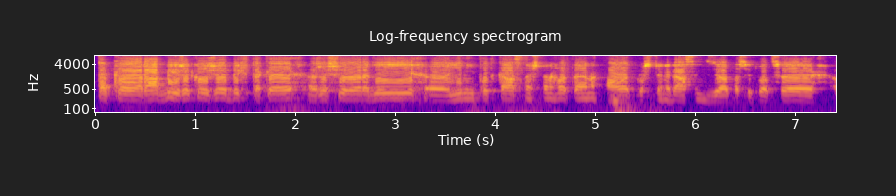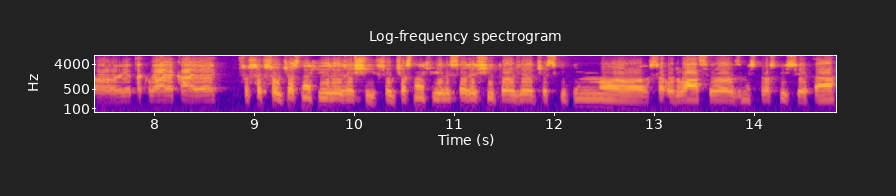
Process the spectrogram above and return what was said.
Tak eh, rád bych řekl, že bych také řešil raději eh, jiný podcast než tenhle ten, ale prostě nedá se nic dělat, ta situace eh, je taková, jaká je. Co se v současné chvíli řeší? V současné chvíli se řeší to, že český tým eh, se odhlásil z mistrovství světa,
